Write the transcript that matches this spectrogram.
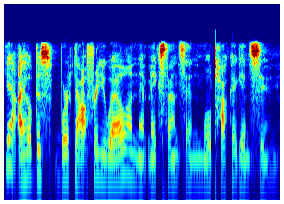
yeah, I hope this worked out for you well and it makes sense, and we'll talk again soon.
